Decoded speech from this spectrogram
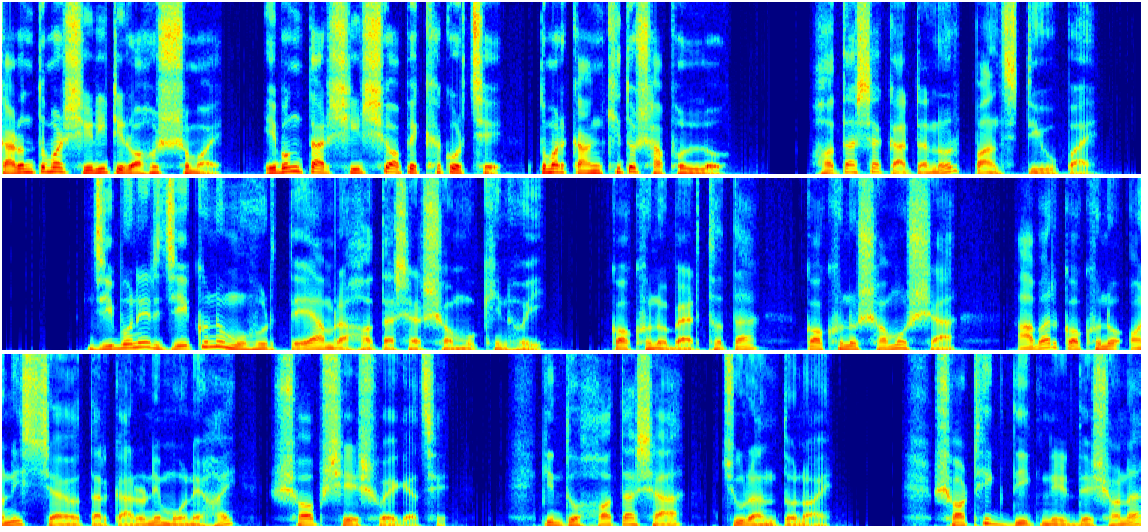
কারণ তোমার সিঁড়িটি রহস্যময় এবং তার শীর্ষে অপেক্ষা করছে তোমার কাঙ্ক্ষিত সাফল্য। হতাশা কাটানোর পাঁচটি উপায়। জীবনের যে কোনো মুহূর্তে আমরা হতাশার সম্মুখীন হই। কখনো ব্যর্থতা, কখনো সমস্যা, আবার কখনো অনিশ্চয়তার কারণে মনে হয় সব শেষ হয়ে গেছে। কিন্তু হতাশা চূড়ান্ত নয়। সঠিক দিক নির্দেশনা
